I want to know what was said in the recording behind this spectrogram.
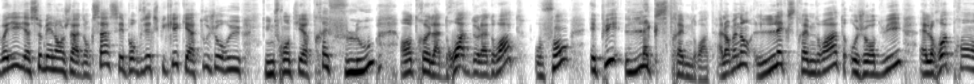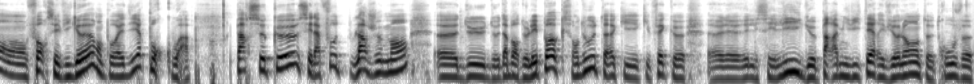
voyez, il y a ce mélange-là. Donc ça, c'est pour vous expliquer qu'il y a toujours eu une frontière très floue entre la droite de la droite, au fond, et puis l'extrême droite. Alors maintenant, l'extrême droite, aujourd'hui, elle reprend force et vigueur, on pourrait dire. Pourquoi? Parce que c'est la faute largement euh, d'abord de, l'époque, sans doute, hein, qui, fait que euh, ces ligues paramilitaires et violentes trouvent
